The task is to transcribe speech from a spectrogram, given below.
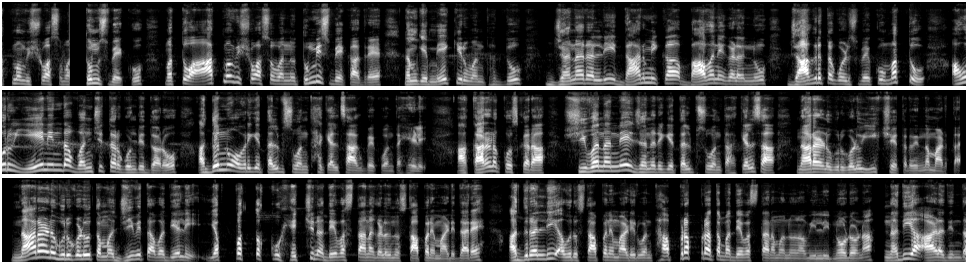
ಆತ್ಮವಿಶ್ವಾಸವನ್ನು ತುಂಬಿಸಬೇಕು ಮತ್ತು ಆತ್ಮವಿಶ್ವಾಸವನ್ನು ತುಂಬಿಸಬೇಕಾದ್ರೆ ನಮಗೆ ಮೇಕಿರುವಂಥದ್ದು ಜನರಲ್ಲಿ ಧಾರ್ಮಿಕ ಭಾವನೆಗಳನ್ನು ಜಾಗೃತಗೊಳಿಸಬೇಕು ಮತ್ತು ಅವರು ಏನಿಂದ ವಂಚಿತರಗೊಂಡಿದ್ದಾರೋ ಅದನ್ನು ಅವರಿಗೆ ತಲುಪಿಸುವಂತಹ ಕೆಲಸ ಆಗಬೇಕು ಅಂತ ಹೇಳಿ. ಆ ಕಾರಣಕ್ಕೋಸ್ಕರ ಶಿವನನ್ನೇ ಜನರಿಗೆ ತಲುಪಿಸುವಂತಹ ಕೆಲಸ ನಾರಾಯಣ ಗುರುಗಳು ಈ ಕ್ಷೇತ್ರದಿಂದ ಮಾಡ್ತಾರೆ ನಾರಾಯಣ ಗುರುಗಳು ತಮ್ಮ ಜೀವಿತಾವಧಿಯಲ್ಲಿ ಎಪ್ಪತ್ತಕ್ಕೂ ಹೆಚ್ಚಿನ ದೇವಸ್ಥಾನಗಳನ್ನು ಸ್ಥಾಪನೆ ಮಾಡಿದ್ದಾರೆ. ಅದರಲ್ಲಿ ಅವರು ಸ್ಥಾಪನೆ ಮಾಡಿರುವಂತಹ ಪ್ರಪ್ರಥಮ ದೇವಸ್ಥಾನವನ್ನು ನಾವು ಇಲ್ಲಿ ನೋಡೋಣ. ನದಿಯ ಆಳದಿಂದ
